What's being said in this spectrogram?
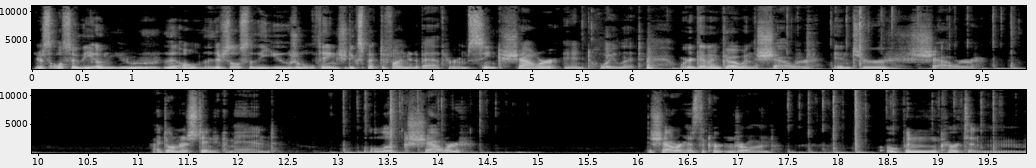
there's also the unusual. The, oh, there's also the usual things you'd expect to find in a bathroom: sink, shower, and toilet. We're gonna go in the shower. Enter shower. I don't understand your command. Look shower. The shower has the curtain drawn. Open curtain.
